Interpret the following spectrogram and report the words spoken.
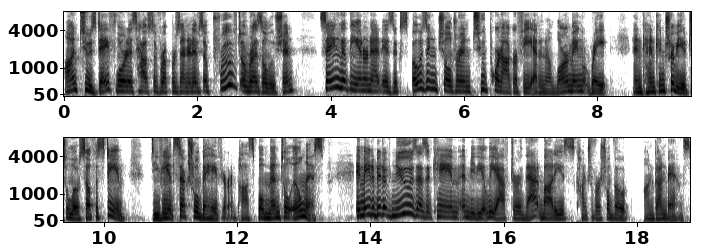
On Tuesday, Florida's House of Representatives approved a resolution saying that the internet is exposing children to pornography at an alarming rate and can contribute to low self esteem, deviant sexual behavior, and possible mental illness. It made a bit of news as it came immediately after that body's controversial vote on gun bans.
